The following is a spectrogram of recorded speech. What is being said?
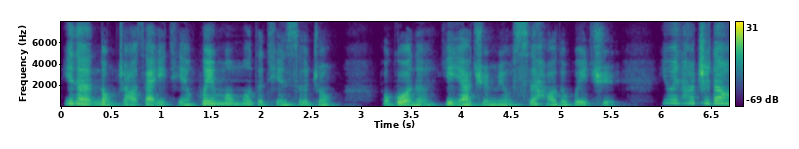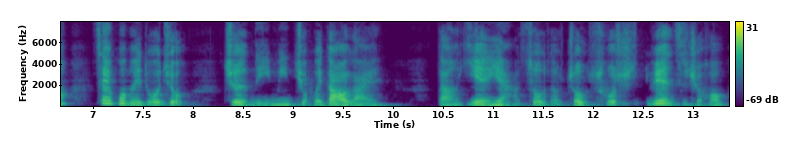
依然笼罩在一天灰蒙蒙的天色中。不过呢，叶芽却没有丝毫的畏惧，因为他知道，再过没多久，这黎明就会到来。当叶雅走到走出院子之后，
